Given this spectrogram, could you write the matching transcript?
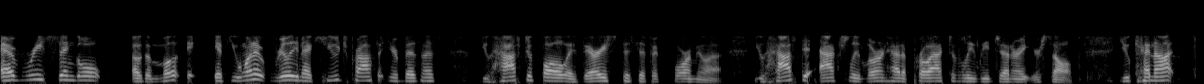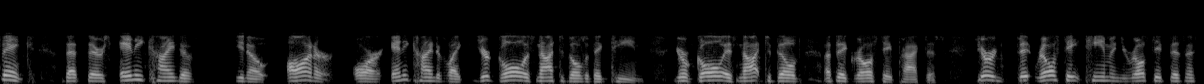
Every single of the mo- if you want to really make huge profit in your business, you have to follow a very specific formula. You have to actually learn how to proactively lead generate yourself. You cannot think that there's any kind of, you know, honor or any kind of like your goal is not to build a big team. Your goal is not to build a big real estate practice. Your real estate team and your real estate business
